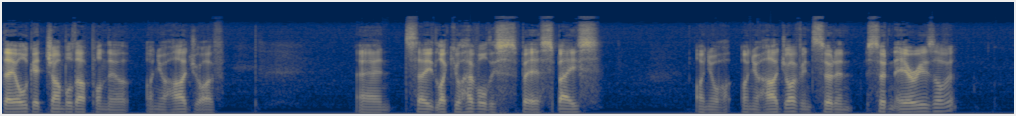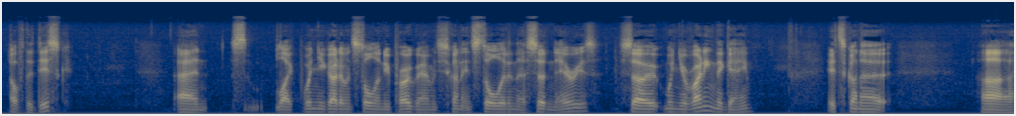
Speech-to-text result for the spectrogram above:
they all get jumbled up on the on your hard drive. And say like you'll have all this spare space on your on your hard drive in certain certain areas of it of the disk and like when you go to install a new program it's going to install it in those certain areas so when you're running the game it's going to uh,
